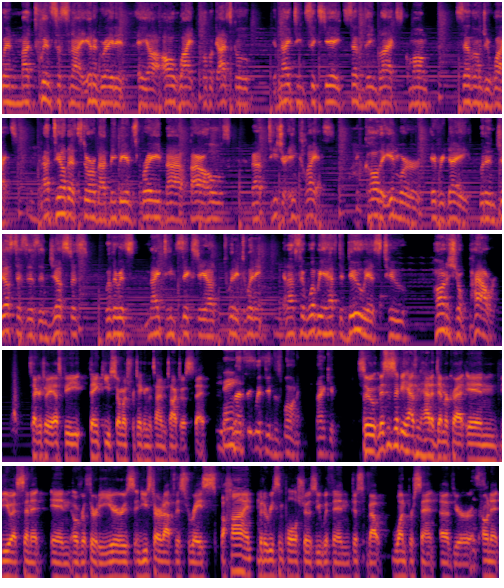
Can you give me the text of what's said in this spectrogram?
when my twin sister and I integrated a uh, all-white public high school in 1968, 17 blacks among 700 whites. And I tell that story about me being sprayed by a fire hose by a teacher in class and call the N-word every day. But injustice is injustice, whether it's 1960 or 2020. And I said, what we have to do is to harness your power. Secretary Espy, thank you so much for taking the time to talk to us today. Thanks. Glad to be with you this morning. Thank you. So Mississippi hasn't had a Democrat in the U.S. Senate in over 30 years, and you started off this race behind, but a recent poll shows you within just about one percent of your yes. opponent.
